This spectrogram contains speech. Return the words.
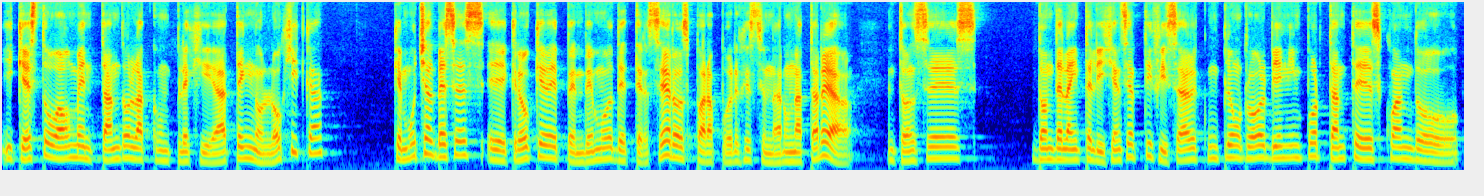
y que esto va aumentando la complejidad tecnológica que muchas veces eh, creo que dependemos de terceros para poder gestionar una tarea. Entonces, donde la inteligencia artificial cumple un rol bien importante es cuando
